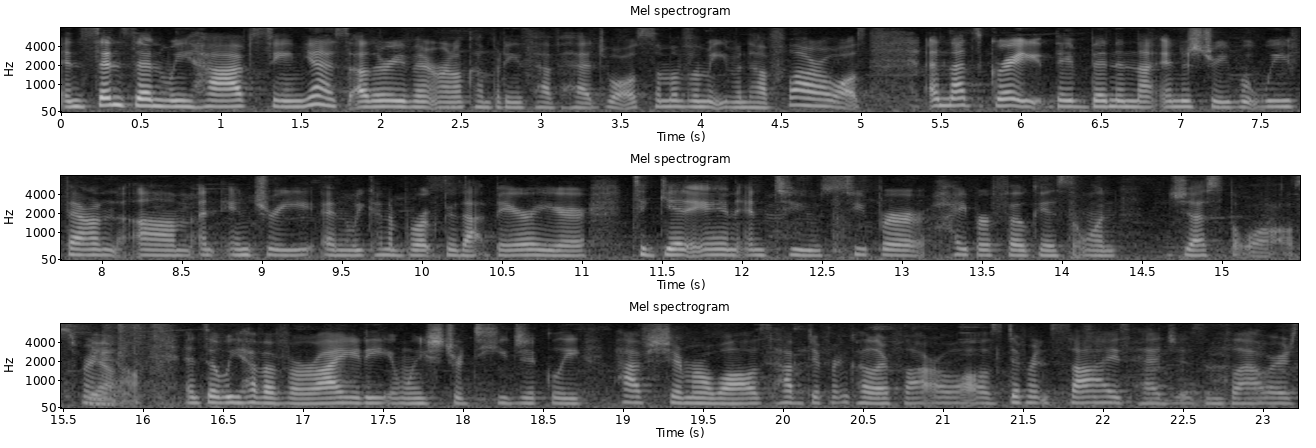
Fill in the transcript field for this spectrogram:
and since then, we have seen, yes, other event rental companies have hedge walls. Some of them even have flower walls. And that's great. They've been in that industry, but we found um, an entry and we kind of broke through that barrier to get in and to super hyper focus on just the walls for Yeah. now. And so we have a variety and we strategically have shimmer walls, have different color flower walls, different size hedges and flowers,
